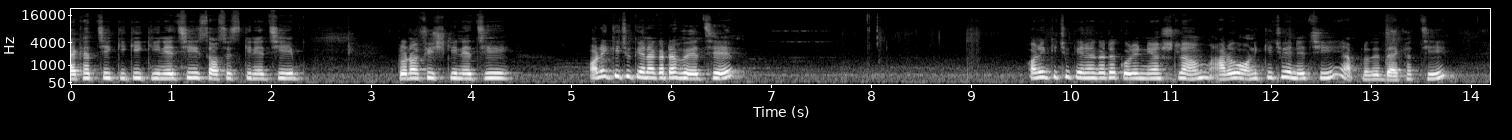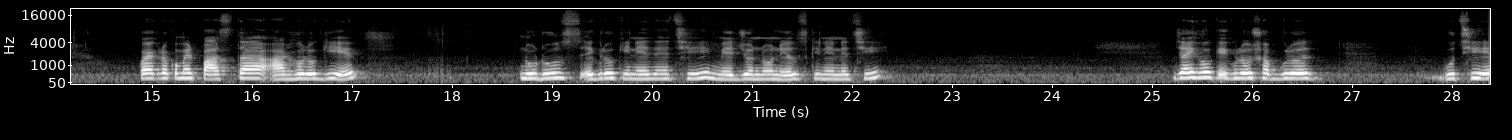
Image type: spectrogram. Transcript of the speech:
দেখাচ্ছি কি কি কিনেছি, সসেস কিনেছি টোনা ফিশ কিনেছি, অনেক কিছু কেনাকাটা হয়েছে। অনেক কিছু কেনাকাটা করে নিয়ে আসলাম, আরও অনেক কিছু এনেছি, আপনাদের দেখাচ্ছি। কয়েক রকমের পাস্তা, আর হলো গিয়ে নুডলস এগুলো কিনে এনেছি। মেয়ের জন্য নেলস কিনে এনেছি। যাই হোক, এগুলো সবগুলো গুছিয়ে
